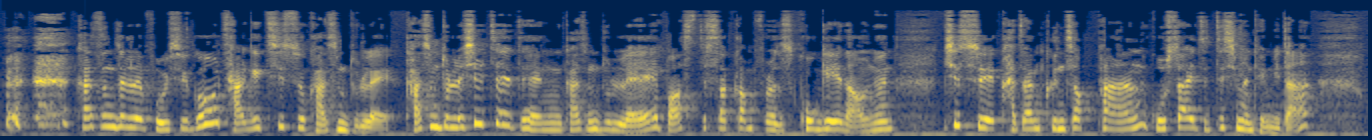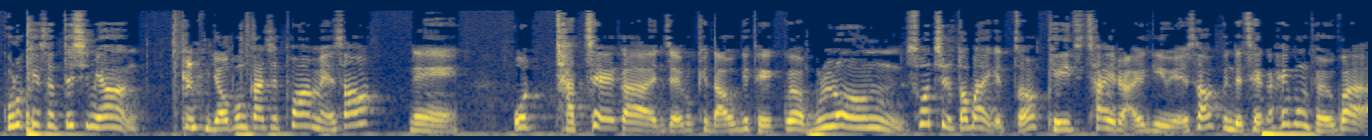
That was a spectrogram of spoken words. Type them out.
가슴둘레 보시고 자기 치수 가슴둘레 가슴둘레 실제 된 가슴둘레 bust circumference 거기에 나오는 치수에 가장 근접한 그 사이즈 뜨시면 됩니다 그렇게 해서 뜨시면 여분까지 포함해서 네. 옷 자체가 이제 이렇게 나오게 되겠고요. 물론 스워치를 떠봐야겠죠. 게이지 차이를 알기 위해서. 근데 제가 해본 결과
